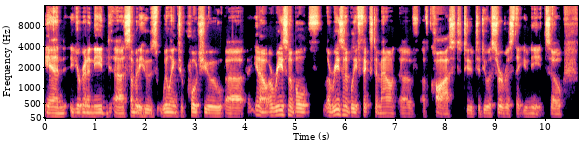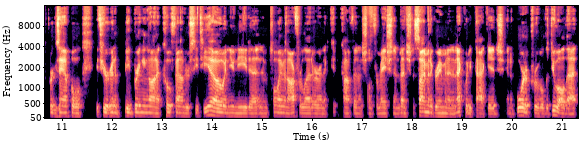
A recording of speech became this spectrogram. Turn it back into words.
and you're going to need uh, somebody who's willing to quote you, uh, you know, a reasonable, a reasonably fixed amount of, of cost to to do a service that you need. So, for example, if you're going to be bringing on a co-founder CTO and you need an employment offer letter and a confidential information invention assignment agreement and an equity package and a board approval to do all that,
